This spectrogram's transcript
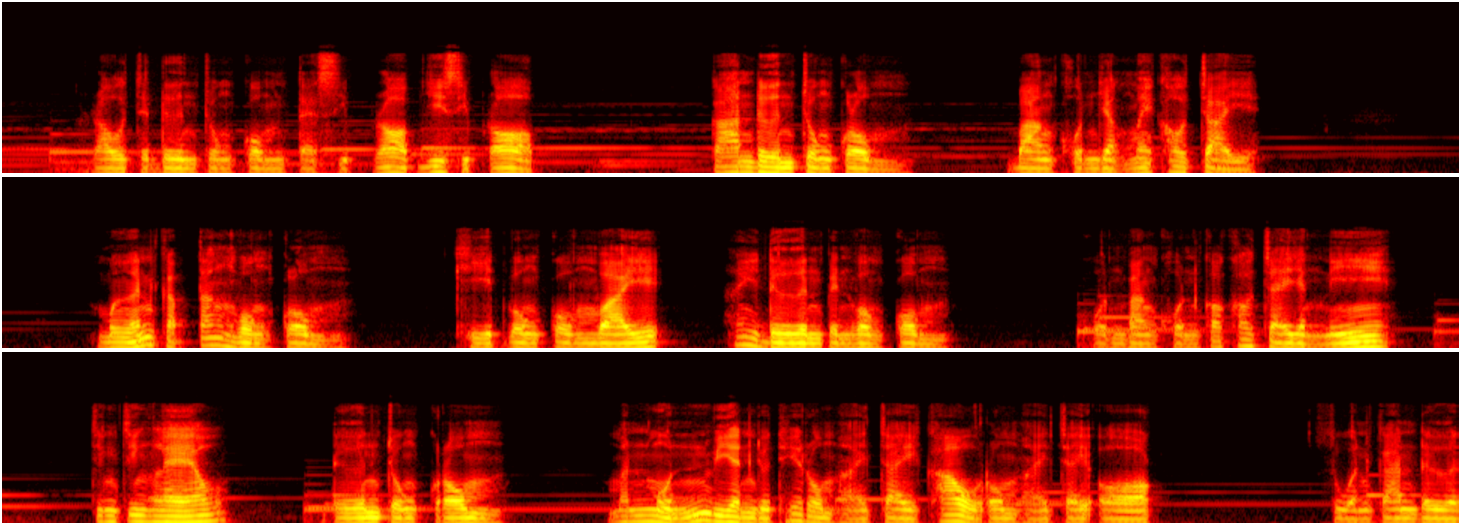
ำ เราจะเดินจงกรมแต่สิบรอบยี่สิบรอบ การเดินจงกรม บางคนยังไม่เข้าใจ เหมือนกับตั้งวงกลม ขีดวงกลมไว้ให้เดินเป็นวงกลม คนบางคนก็เข้าใจอย่างนี้ จริงๆแล้ว เดินจงกรม มันหมุนเวียนอยู่ที่ลมหายใจเข้าลมหายใจออก ส่วนการเดิน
